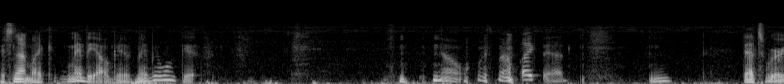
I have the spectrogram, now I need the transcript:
It's not like maybe I'll give, maybe I won't give. no, it's not like that that's where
